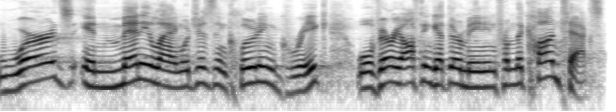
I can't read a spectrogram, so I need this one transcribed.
Words in many languages, including Greek, will very often get their meaning from the context.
